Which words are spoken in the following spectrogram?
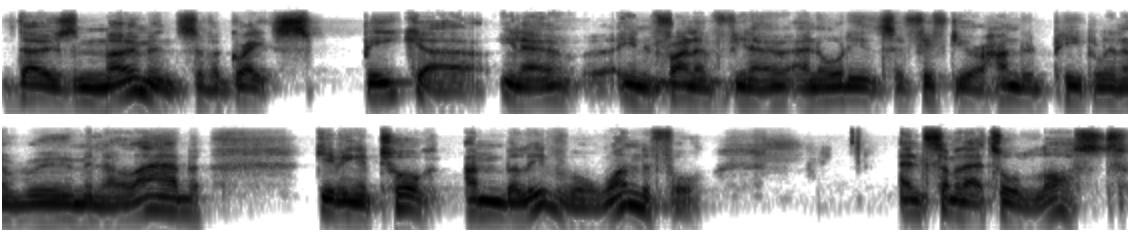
those moments of a great speaker, you know, in front of, you know, an audience of 50 or 100 people in a room in a lab giving a talk, unbelievable, wonderful and some of that's all lost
